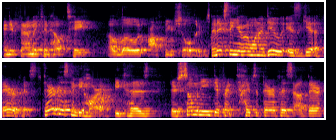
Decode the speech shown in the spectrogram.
And your family can help take a load off your shoulders. The next thing you're going to want to do is get a therapist. Therapists can be hard because there's so many different types of therapists out there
